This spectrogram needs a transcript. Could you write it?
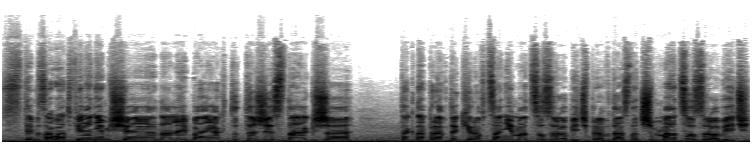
Z tym załatwianiem się na lejbajach to też jest tak, że tak naprawdę kierowca nie ma co zrobić, prawda? Znaczy ma co zrobić,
